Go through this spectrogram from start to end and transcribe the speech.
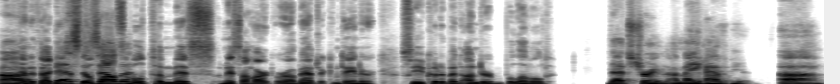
Uh, and in fact, it's still Zelda- possible to miss miss a heart or a magic container, so you could have been under leveled. That's true. I may have been. Um,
